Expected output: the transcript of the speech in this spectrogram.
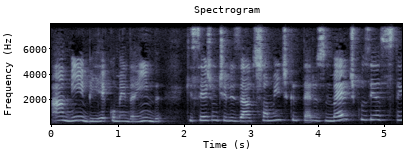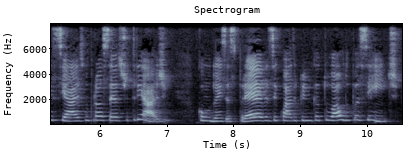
A AMIB recomenda ainda que sejam utilizados somente critérios médicos e assistenciais no processo de triagem, como doenças prévias e quadro clínico atual do paciente,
